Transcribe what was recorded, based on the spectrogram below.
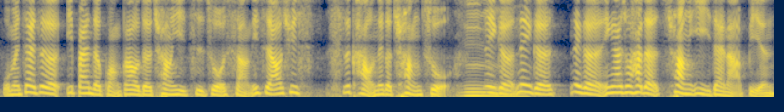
我们在这个一般的广告的创意制作上，你只要去思考那个创作，嗯、那个那个那个，应该说它的创意在哪边。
